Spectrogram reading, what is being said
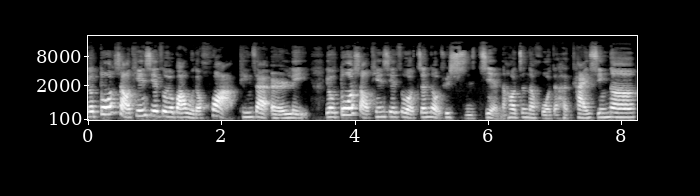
有多少天蝎座有把我的话听在耳里？有多少天蝎座真的有去实践，然后真的活得很开心呢？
